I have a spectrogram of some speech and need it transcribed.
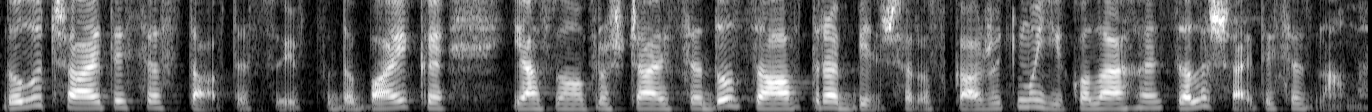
Долучайтеся, ставте свої вподобайки. Я з вами прощаюся до завтра. Більше розкажуть мої колеги. Залишайтеся з нами.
